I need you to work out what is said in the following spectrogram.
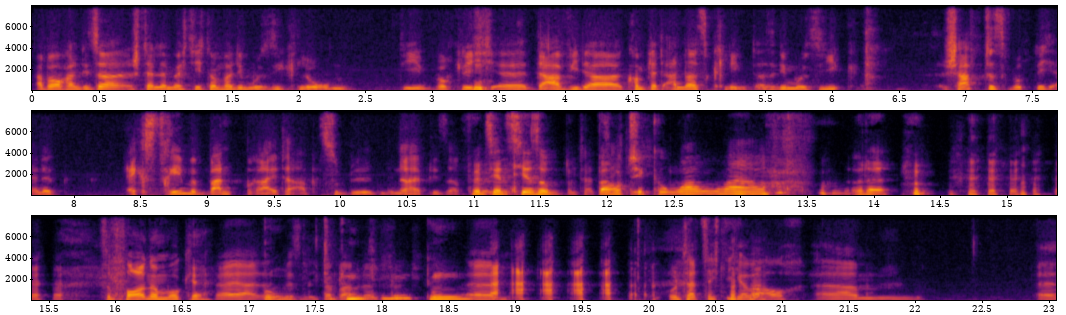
Ja. aber auch an dieser Stelle möchte ich nochmal die Musik loben, die wirklich äh, da wieder komplett anders klingt. Also die Musik schafft es wirklich eine extreme Bandbreite abzubilden innerhalb dieser Folge. Wird's jetzt hier so Und tatsächlich- Bauchicke wow wow oder So Pornomucke. Ja, ja, Bum, wir sind nicht bei Babylon 5. dum, Ähm, und tatsächlich aber auch ähm, äh,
